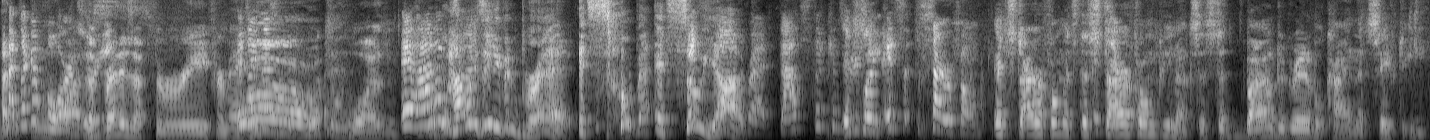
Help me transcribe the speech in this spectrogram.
That's like a four. What? The bread is a three for me. It's like this- Whoa, it's a one. It had a How is it even bread? It's so bad. It's so it's yuck. not bread. That's the conspiracy. like- It's styrofoam. It's styrofoam. It's the It's styrofoam peanuts. It's the biodegradable kind that's safe to eat.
